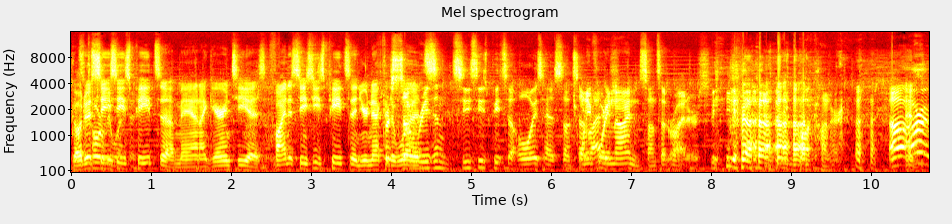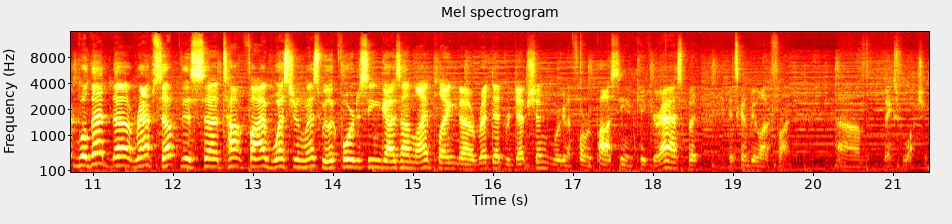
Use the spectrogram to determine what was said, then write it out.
Go It's to totally Cici's. Pizza, man. I guarantee you. Find a Cici's Pizza in your neck For of the woods. For some reason, Cici's Pizza always has Sunset Riders. 2049 and Sunset Riders. Buck Hunter. Uh, all right, well that uh, wraps up this uh, top five Western list. We look forward to seeing you guys online playing uh, Red Dead Redemption. We're gonna form a posse and kick your ass, but it's gonna be a lot of fun. Um, thanks for watching.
